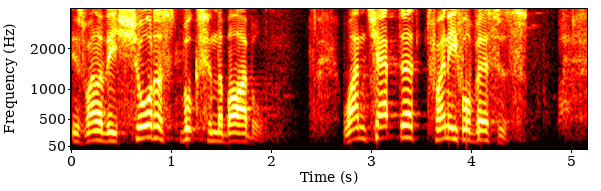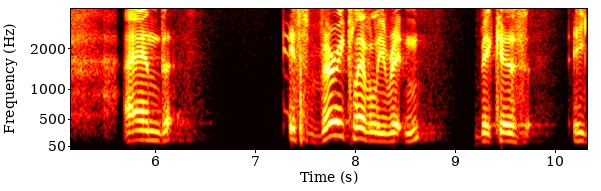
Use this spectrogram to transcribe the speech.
is one of the shortest books in the Bible. One chapter, 24 verses. And it's very cleverly written because he,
